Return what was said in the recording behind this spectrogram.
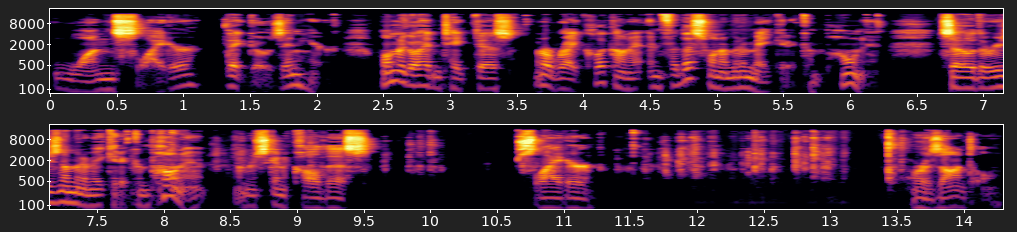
one slider that goes in here. Well, I'm going to go ahead and take this, I'm going to right click on it, and for this one I'm going to make it a component. So the reason I'm going to make it a component, I'm just going to call this slider horizontal,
